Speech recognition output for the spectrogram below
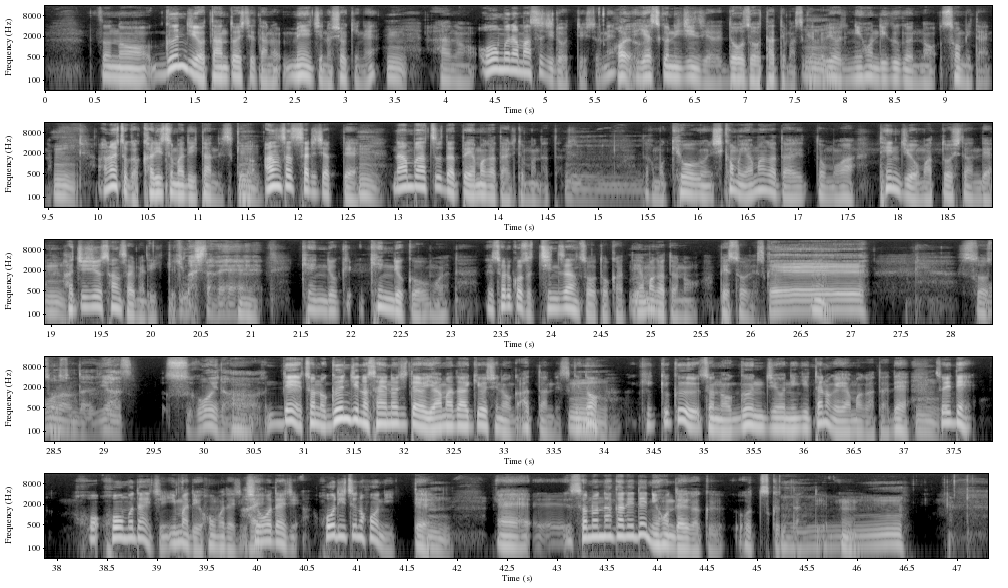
その軍事を担当してたの明治の初期ね。うん。あの大村益次郎っていう人ね、はいはい。靖国神社で銅像を建ってますけど、うん。要は日本陸軍の祖みたいな。うん。あの人がカリスマでいたんですけど、うん。暗殺されちゃって、うん。ナンバー2だった山形有朋になったんです、うんだからもう強運しかも山形有朋は天寿を全うしたんで、うん。83歳まで生きてきましたね。権力権力をもうでそれこそ椿山荘とかって山形の別荘ですから、へえ。そそうそう。なんだ。いやすごいな。うん。でその軍事の才能自体は山田明義の方があったんですけど、うん。結局その軍事を握ったのが山形で、うん。それでほ法務大臣今でいう法務大臣はい。司法大臣、法律の方に行って、うんえーその流れで日本大学を作ったっていう。うん。うん。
